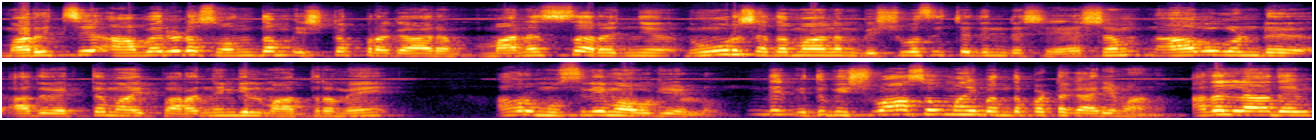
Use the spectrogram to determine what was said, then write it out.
മറിച്ച് അവരുടെ സ്വന്തം ഇഷ്ടപ്രകാരം മനസ്സറിഞ്ഞ് നൂറ് ശതമാനം വിശ്വസിച്ചതിന്റെ ശേഷം നാവുകൊണ്ട് അത് വ്യക്തമായി പറഞ്ഞെങ്കിൽ മാത്രമേ അവർ മുസ്ലിം ആവുകയുള്ളൂ ഇത് വിശ്വാസവുമായി ബന്ധപ്പെട്ട കാര്യമാണ്. അതല്ലാതെ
